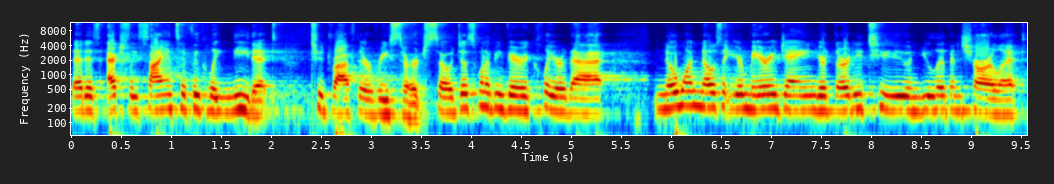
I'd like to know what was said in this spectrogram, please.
that is actually scientifically needed to drive their research. So I just want to be very clear that no one knows that you're Mary Jane, you're 32, and you live in Charlotte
